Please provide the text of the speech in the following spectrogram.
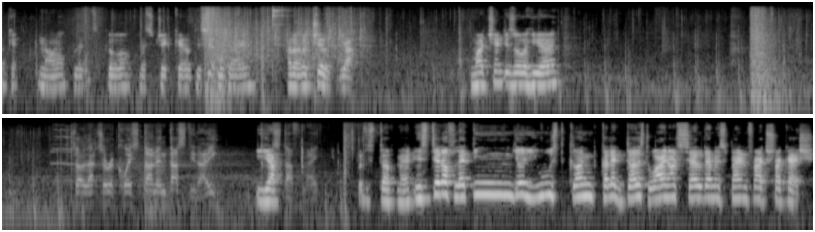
Okay, now let's go. Let's take care of this two guys. Hello, hello, chill. Yeah. Merchant is over here. So that's a request done and dusted, eh? Yeah. Good stuff, mate. Good stuff, man. Instead of letting your used gun collect dust, why not sell them and spend for extra cash?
